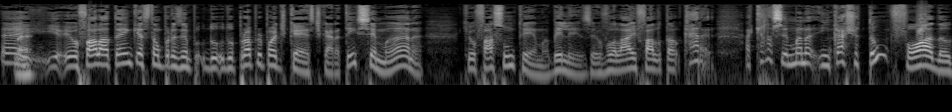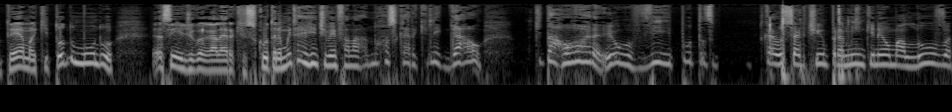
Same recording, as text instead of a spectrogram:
É, né? eu falo até em questão, por exemplo, do, do próprio podcast, cara. Tem semana que eu faço um tema, beleza. Eu vou lá e falo tal. Cara, aquela semana encaixa tão foda o tema que todo mundo, assim, eu digo a galera que escuta, né? Muita gente vem falar, nossa, cara, que legal, que da hora, eu ouvi, puta, caiu certinho pra mim, que nem uma luva.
